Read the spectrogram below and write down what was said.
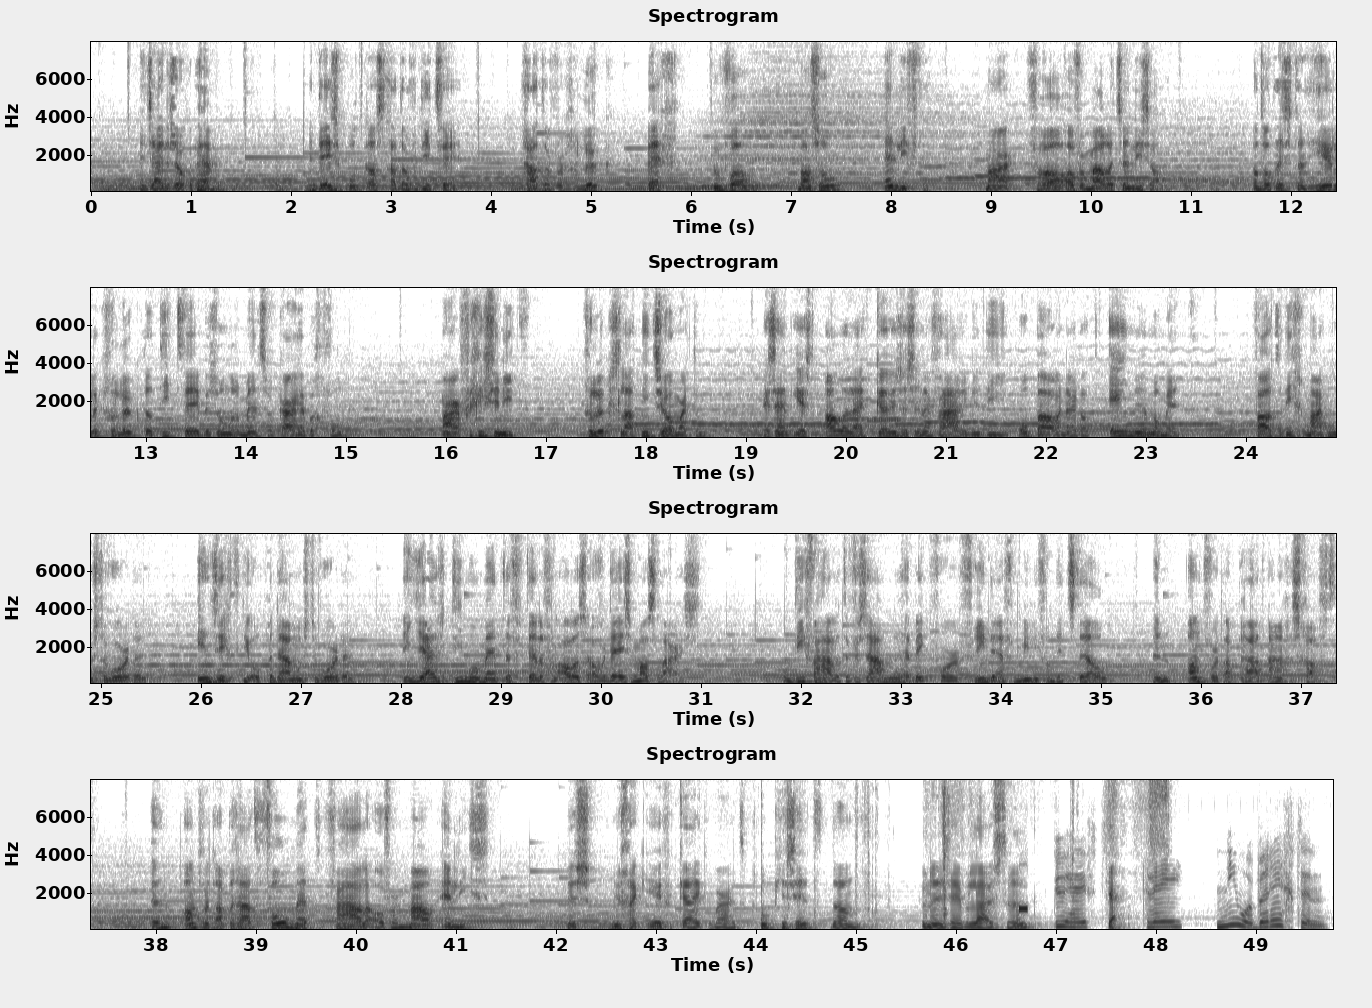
En zij dus ook op hem. En deze podcast gaat over die twee. Gaat over geluk, pech, toeval, mazzel en liefde. Maar vooral over Maurits en Lisanne. Want wat is het een heerlijk geluk dat die twee bijzondere mensen elkaar hebben gevonden. Maar vergis je niet, geluk slaat niet zomaar toe. Er zijn eerst allerlei keuzes en ervaringen die opbouwen naar dat ene moment. Fouten die gemaakt moesten worden, inzichten die opgedaan moesten worden. En juist die momenten vertellen van alles over deze mazzelaars. Om die verhalen te verzamelen heb ik voor vrienden en familie van dit stel een antwoordapparaat aangeschaft. Een antwoordapparaat vol met verhalen over Mau en Lies. Dus nu ga ik even kijken waar het knopje zit. Dan kunnen we eens even luisteren. U heeft Ja. twee nieuwe berichten.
